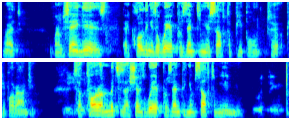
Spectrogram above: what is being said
right? What I'm saying is that clothing is a way of presenting yourself to people to people around you. you So Torah mitzvah is Hashem's way of presenting himself to me and you. You would think, uh,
